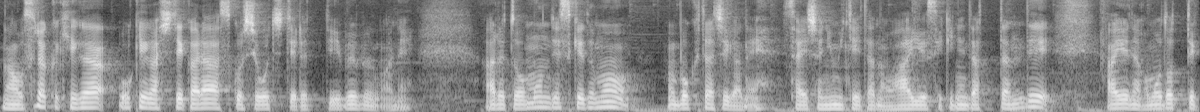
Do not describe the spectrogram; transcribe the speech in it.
まあおそらく怪我、大怪我してから少し落ちてるっていう部分はね、あると思うんですけども、まあ、僕たちがね、最初に見ていたのはああいう責任だったんで、ああいうのが戻って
